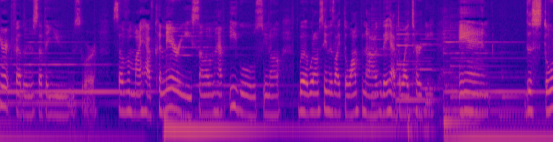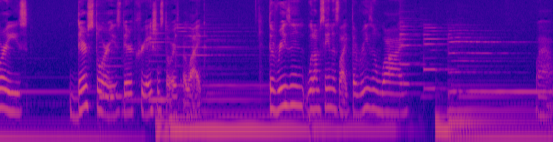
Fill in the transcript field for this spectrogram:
parrot feathers that they use, or some of them might have canaries, some of them have eagles, you know. But what I'm saying is like the Wampanoag, they had the white turkey, and the stories, their stories, their creation stories are like the reason. What I'm saying is like the reason why. Wow.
